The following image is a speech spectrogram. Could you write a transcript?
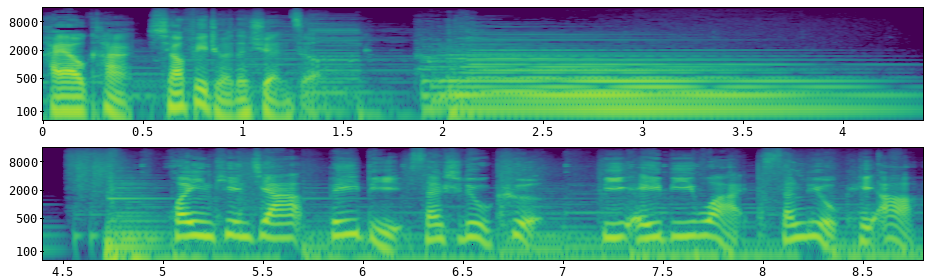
还要看消费者的选择。欢迎添加 baby 三十六克 b a b y 三六 k r。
